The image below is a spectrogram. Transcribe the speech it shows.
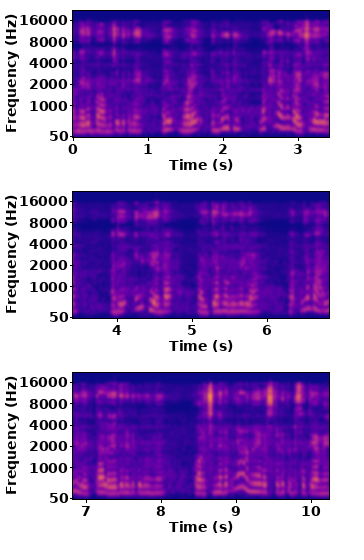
അന്നേരം ബാമ ചോദിക്കണേ അയ്യോ മോളെ എന്തു പറ്റി? ഭക്ഷണമൊന്നും കഴിച്ചില്ലല്ലോ. അത് എനിക്ക് വേണ്ട കഴിക്കാൻ തോന്നുന്നില്ല. "അ, ഞാൻ പറഞ്ഞില്ലേ തലവേദന എടുക്കുന്നെന്ന്? കുറച്ചു നേരം ഞാനൊന്ന് റെസ്റ്റ് എടുക്കട്ടെ സത്യാമേ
